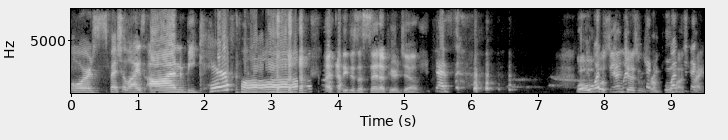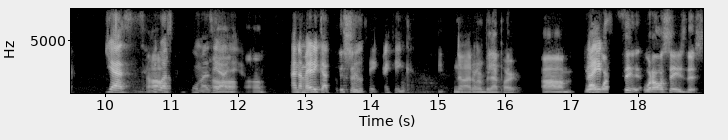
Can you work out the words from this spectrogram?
or specialize on? Be careful. I, I think there's a setup here, Joe. yes. Well, Hugo What's- Sanchez what's was from Pumas, the right? Yes, he Oh. was from Pumas. Yeah, yeah, yeah. Uh, um, and America listen. too. Thing I think. No, I don't remember that part. um, Right. what, I say, what I'll say is this:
